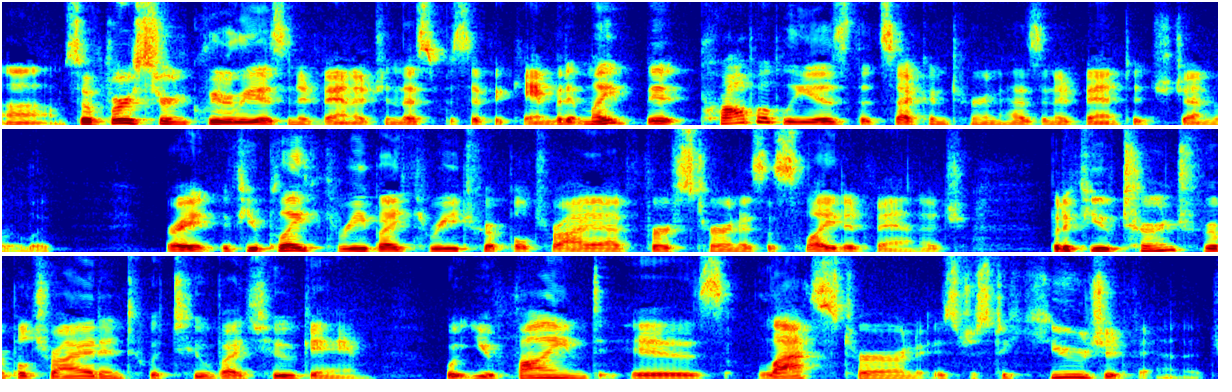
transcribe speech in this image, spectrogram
Um, so first turn clearly has an advantage in this specific game, but it might, it probably is that second turn has an advantage generally, right? If you play three by three triple triad, first turn is a slight advantage. But if you turn triple triad into a two by two game, what you find is last turn is just a huge advantage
